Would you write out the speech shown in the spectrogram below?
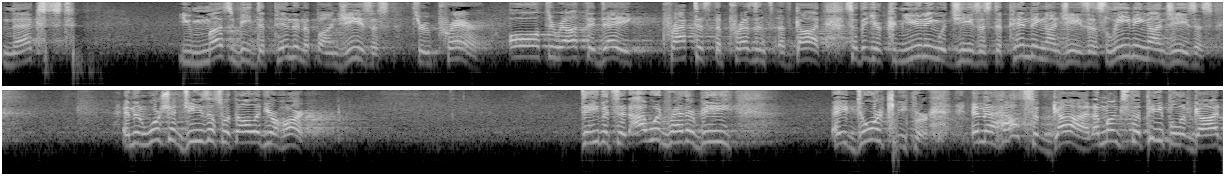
Next, you must be dependent upon Jesus through prayer. All throughout the day, practice the presence of God so that you're communing with Jesus, depending on Jesus, leaning on Jesus. And then worship Jesus with all of your heart. David said, I would rather be a doorkeeper in the house of God amongst the people of God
